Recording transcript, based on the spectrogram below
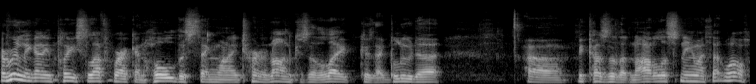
I really got any place left where I can hold this thing when I turn it on because of the light because I glued a uh, because of the Nautilus name I thought well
